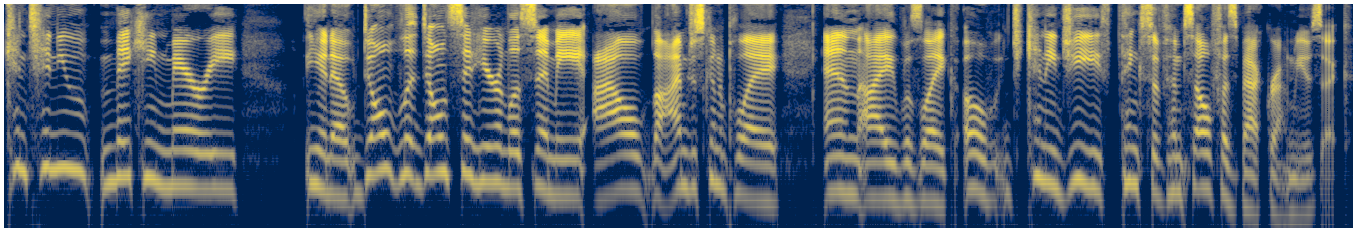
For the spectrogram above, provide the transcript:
continue making merry." You know, don't don't sit here and listen to me. I'll I'm just going to play. And I was like, "Oh, Kenny G thinks of himself as background music."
